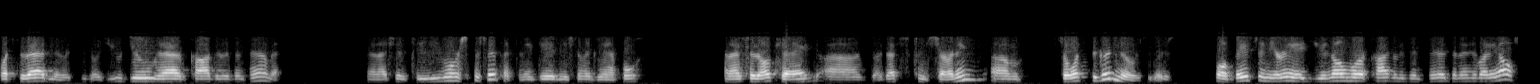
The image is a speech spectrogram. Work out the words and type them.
what's the bad news? He goes, "You do have cognitive impairment." And I said, "Can you be more specific?" And he gave me some examples. And I said, "Okay, uh, that's concerning." Um, so what's the good news? He goes, well, based on your age, you're no more cognitively impaired than anybody else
